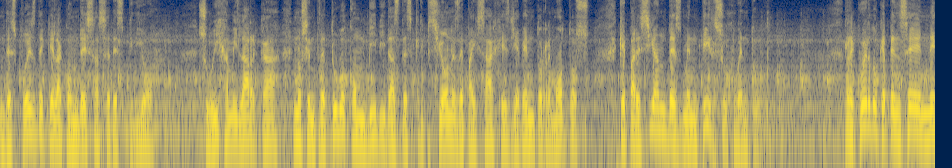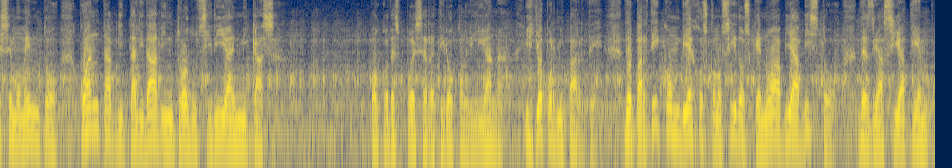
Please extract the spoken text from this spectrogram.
Después de que la condesa se despidió, su hija Milarca nos entretuvo con vívidas descripciones de paisajes y eventos remotos que parecían desmentir su juventud. Recuerdo que pensé en ese momento cuánta vitalidad introduciría en mi casa. Poco después se retiró con Liliana y yo por mi parte departí con viejos conocidos que no había visto desde hacía tiempo.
